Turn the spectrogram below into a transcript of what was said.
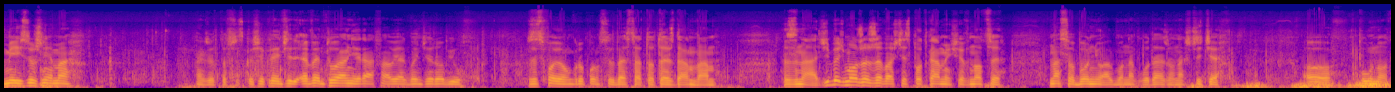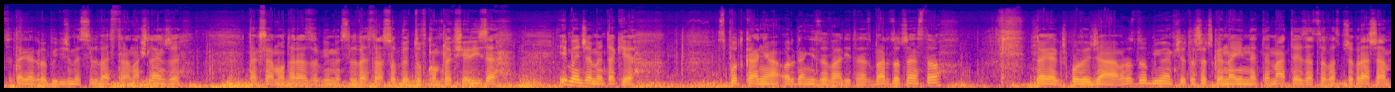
miejsc już nie ma. Także to wszystko się kręci. Ewentualnie Rafał, jak będzie robił ze swoją grupą Sylwestra, to też dam Wam znać. I być może, że właśnie spotkamy się w nocy na Soboniu albo na Włodarzu, na szczycie o północy. Tak jak robiliśmy Sylwestra na Ślęży, tak samo teraz zrobimy Sylwestra sobie tu w kompleksie Rize i będziemy takie spotkania organizowali teraz bardzo często. Tak jak już powiedziałem, rozdrobniłem się troszeczkę na inne tematy, za co Was przepraszam.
